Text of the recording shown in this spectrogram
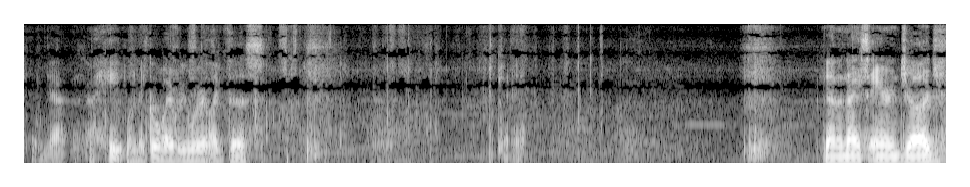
Okay, got, I hate when they go everywhere like this. Okay. Got a nice Aaron Judge.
